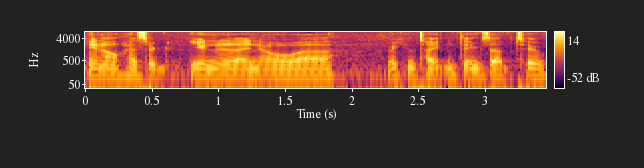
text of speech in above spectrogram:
you know, as a unit, I know uh, we can tighten things up too.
